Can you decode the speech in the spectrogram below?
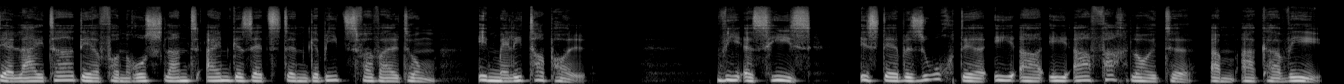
der Leiter der von Russland eingesetzten Gebietsverwaltung in Melitopol. Wie es hieß, ist der Besuch der IAEA-Fachleute am AKW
